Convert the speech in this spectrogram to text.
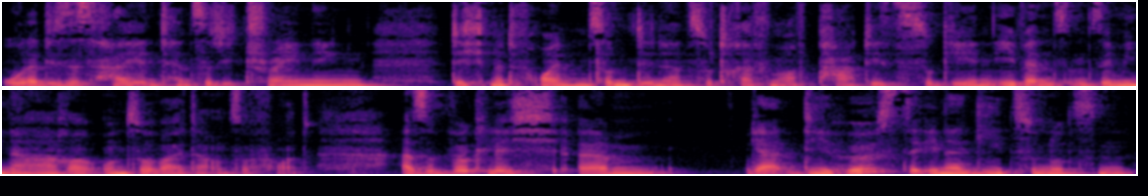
oder dieses High-Intensity-Training, dich mit Freunden zum Dinner zu treffen, auf Partys zu gehen, Events und Seminare und so weiter und so fort. Also wirklich ähm, ja, die höchste Energie zu nutzen,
